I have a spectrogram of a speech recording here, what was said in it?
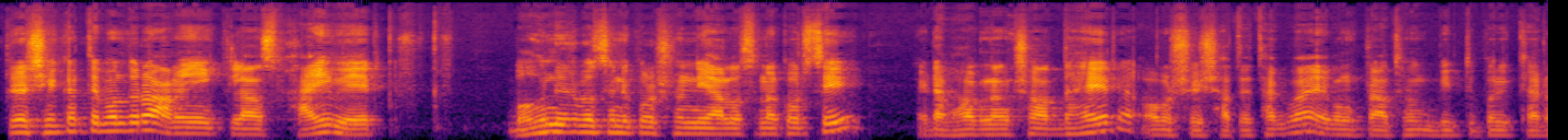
প্রিয় শিক্ষার্থী বন্ধুরা, আমি ক্লাস ফাইভের বহু নির্বাচনী প্রশ্ন নিয়ে আলোচনা করছি। এটা ভগ্নাংশ অধ্যায়ের। অবশ্যই সাথে থাকবা এবং প্রাথমিক বৃত্তি পরীক্ষার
